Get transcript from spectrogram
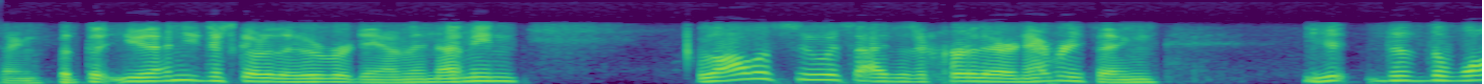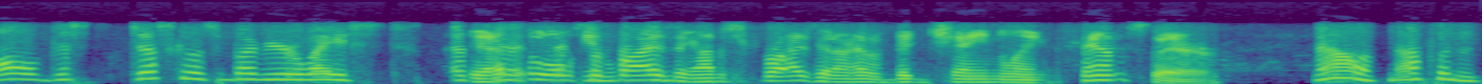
things, but the, you then you just go to the Hoover Dam, and I mean, with all the suicides that occur there and everything, you, the the wall just just goes above your waist. That's yeah, it. it's a little I mean, surprising. I'm surprised they don't have a big chain link fence there. No, nothing.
